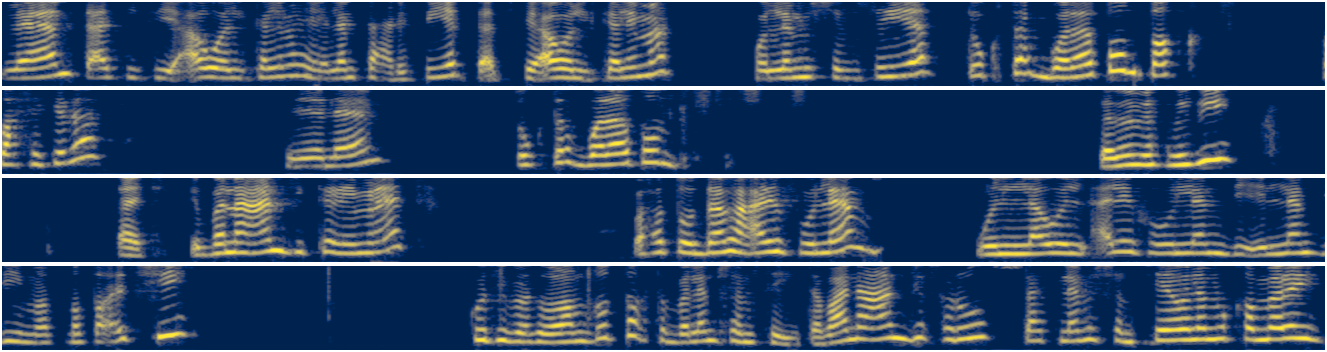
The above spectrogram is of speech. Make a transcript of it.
لام تأتي في أول الكلمة هي لام تعريفية بتأتي في أول الكلمة واللام الشمسية تكتب ولا تنطق. صح كده؟ هي لام تكتب ولا تنطق. تمام يا حبيبي؟ طيب يبقى أنا عندي كلمات بحط قدامها ألف ولام ولو الألف واللام دي اللام دي ما اتنطقتش كتبت ولم تنطق تبقى لام شمسية. طب أنا عندي حروف بتاعت لام الشمسية ولام القمرية.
